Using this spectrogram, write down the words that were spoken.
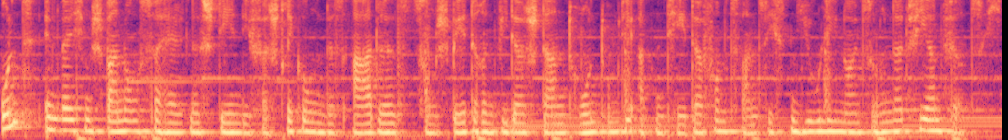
und in welchem Spannungsverhältnis stehen die Verstrickungen des Adels zum späteren Widerstand rund um die Attentäter vom 20. Juli 1944?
